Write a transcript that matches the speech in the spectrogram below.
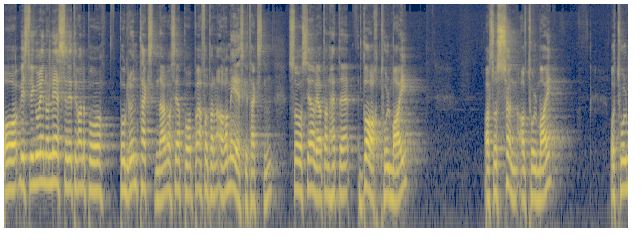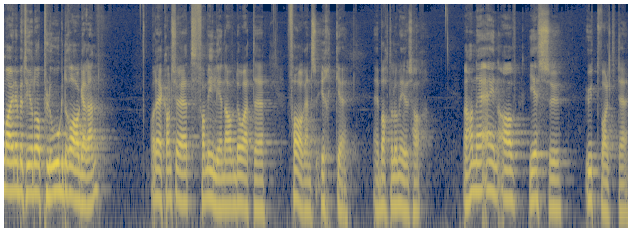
Og Hvis vi går inn og leser litt på, på grunnteksten der, og ser på, på, på den arameiske teksten, så ser vi at han heter Bar Tolmai, altså sønn av Tolmai. Og Tolmai det betyr da plogdrageren. Og Det er kanskje et familienavn da etter farens yrke eh, Bartolomeus har. Men han er en av Jesu utvalgte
